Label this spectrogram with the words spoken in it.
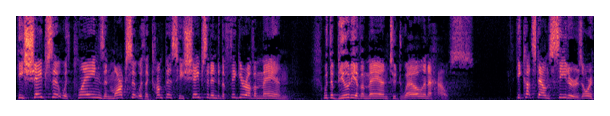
He shapes it with planes and marks it with a compass. He shapes it into the figure of a man. with the beauty of a man to dwell in a house. He cuts down cedars, or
